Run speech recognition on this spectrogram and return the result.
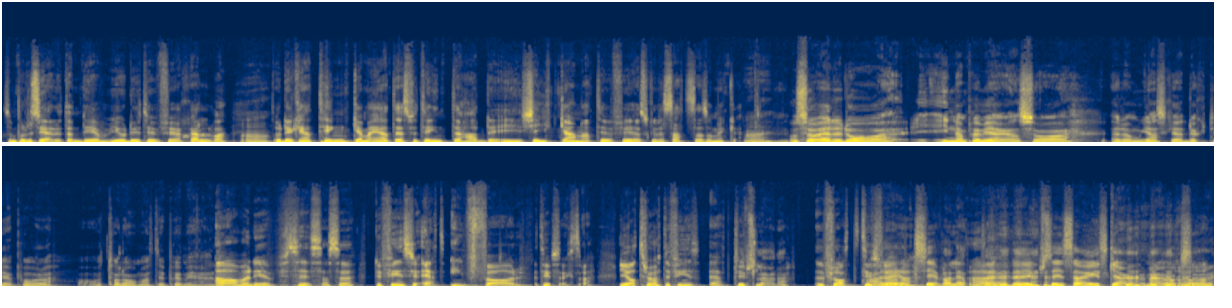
som producerade utan det gjorde ju TV4 själva. Och det kan jag tänka mig att SVT inte hade i kikan att TV4 skulle satsa så mycket. Och så är det då, innan premiären så är de ganska duktiga på att tala om att det är premiär. Ja, men det är precis. Alltså, det finns ju ett inför Tips Extra. Jag tror att det finns ett... Tipslördag. Förlåt, Ja, Tips det är inte så jävla lätt. Nej. Det är ju precis här i skarven här också.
